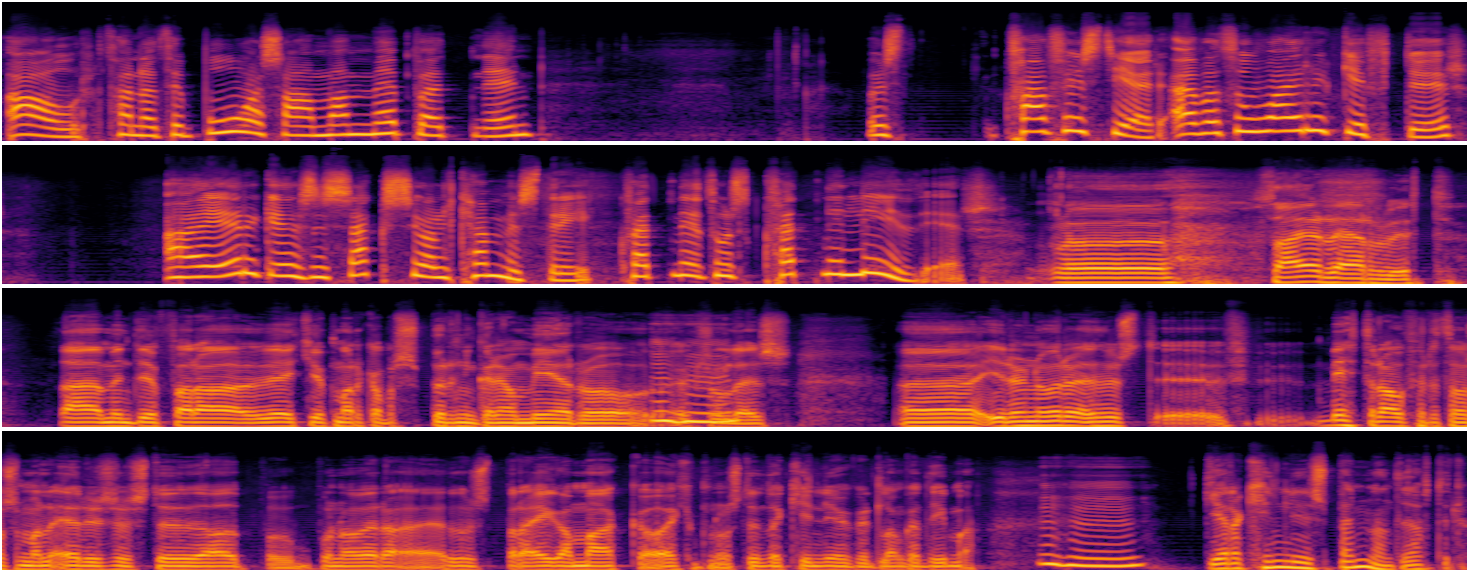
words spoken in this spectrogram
ár. Þannig að þau búa saman með börnin. Veist, hvað finnst þér? Ef að þú væri giftur að það er ekki þessi sexual chemistry. Hvernig, þú veist, hvernig líðir uh, Það er erfitt. Það myndi fara við ekki upp marga spurningar hjá mér og mm. -hmm. svoleiðis uh, Í raun og veru, þú veist uh, mitt ráð fyrir þá sem er í þessu stöðu að bú- búin að vera, eh, þú veist, bara eiga maka og ekki búin að stunda kynlíu ykkur langa tíma. Mm -hmm. Gera kynlíu spennandi aftur.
